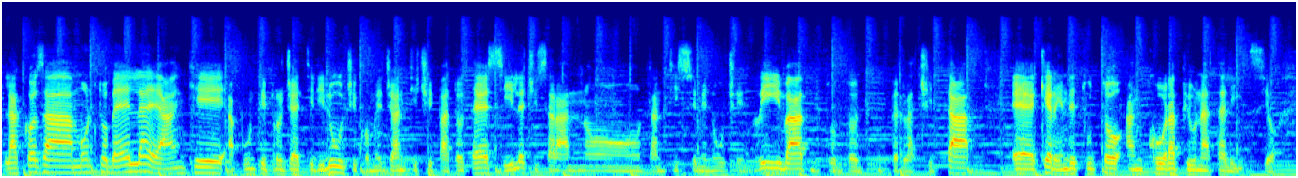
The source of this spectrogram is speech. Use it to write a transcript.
La cosa molto bella è anche appunto i progetti di luci, come già anticipato te, Sil, ci saranno tantissime luci in riva, tutto per la città, eh, che rende tutto ancora più natalizio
